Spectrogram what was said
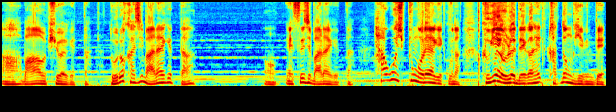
아, 마음을 비워야겠다. 노력하지 말아야겠다. 어, 애쓰지 말아야겠다. 하고 싶은 걸 해야겠구나. 그게 원래 내가 해- 갔던 길인데,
